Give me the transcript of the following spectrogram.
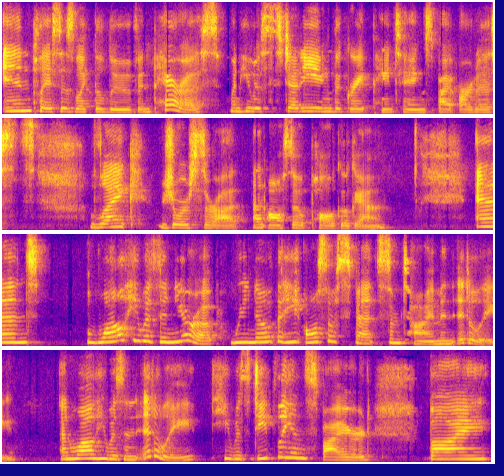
in places like the Louvre in Paris, when he was studying the great paintings by artists like Georges Seurat and also Paul Gauguin. And while he was in Europe, we know that he also spent some time in Italy. And while he was in Italy, he was deeply inspired by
